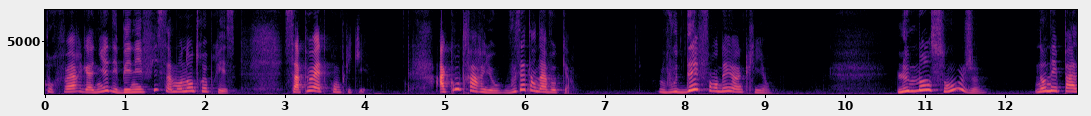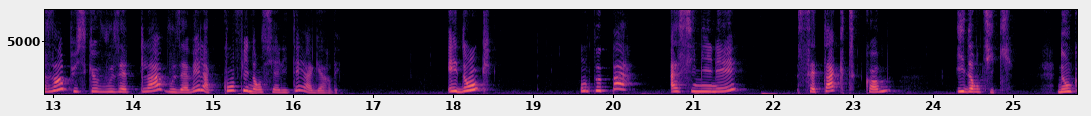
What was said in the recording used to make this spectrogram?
pour faire gagner des bénéfices à mon entreprise. Ça peut être compliqué. A contrario, vous êtes un avocat. Vous défendez un client. Le mensonge n'en est pas un puisque vous êtes là, vous avez la confidentialité à garder. Et donc, on ne peut pas assimiler cet acte comme identique. Donc,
